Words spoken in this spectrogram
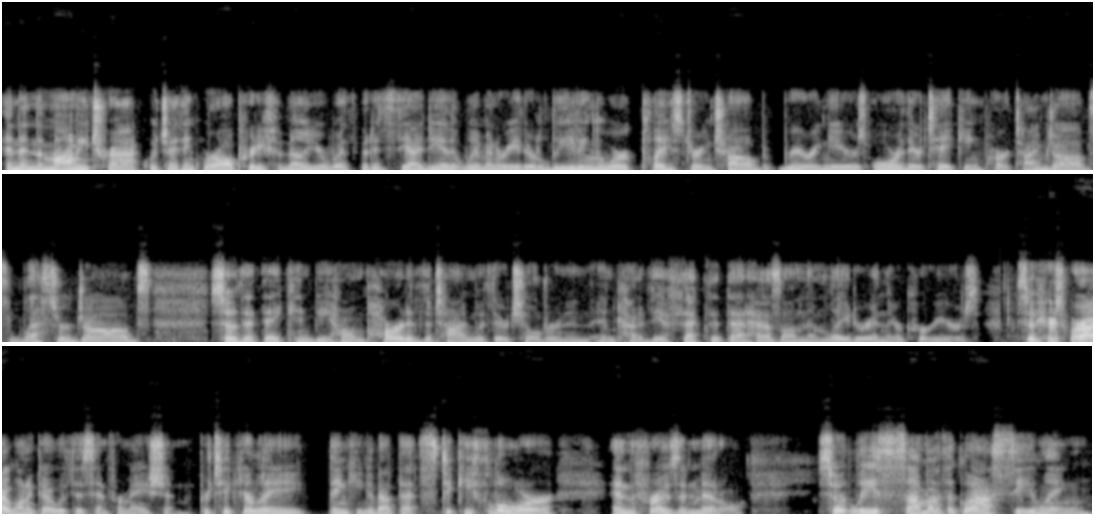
And then the mommy track, which I think we're all pretty familiar with, but it's the idea that women are either leaving the workplace during child rearing years or they're taking part time jobs, lesser jobs, so that they can be home part of the time with their children and, and kind of the effect that that has on them later in their careers. So here's where I want to go with this information, particularly thinking about that sticky floor and the frozen middle. So at least some of the glass ceiling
